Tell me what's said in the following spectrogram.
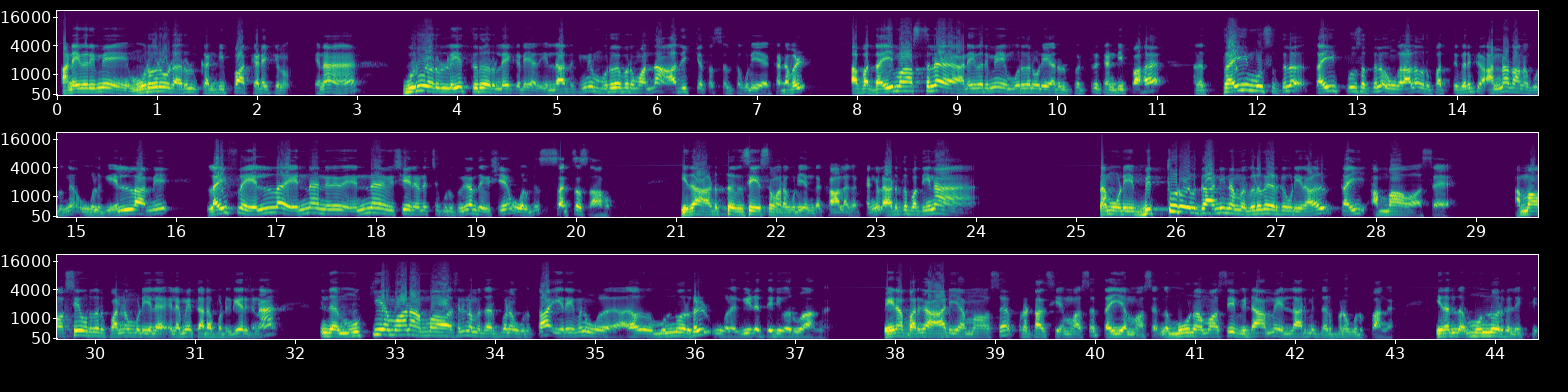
அனைவருமே முருகரோட அருள் கண்டிப்பா கிடைக்கணும். ஏன்னா குரு அருள்லயே திரு அருளே கிடையாது. எல்லாத்துக்குமே முருகபெருமான் தான் ஆதிக்கத்தை செலுத்தக்கூடிய கடவுள். அப்ப தை மாசத்துல அனைவருமே முருகனுடைய அருள் பெற்று கண்டிப்பாக அந்த தை மூசத்துல தை பூசத்துல உங்களால ஒரு பத்து பேருக்கு அன்னதானம் கொடுங்க. உங்களுக்கு எல்லாமே லைஃப்ல எல்லா என்ன நினை- என்ன விஷயம் நினைச்சு கொடுக்குறீங்க அந்த விஷயம் உங்களுக்கு சக்சஸ் ஆகும். இதான் அடுத்த விசேஷம் வரக்கூடிய இந்த காலகட்டங்கள். அடுத்து பாத்தீங்கன்னா நம்முடைய பித்துருவலுக்காண்டி நம்ம விரதம் இருக்கக்கூடிய நாள் தை அமாவாசை. அமாவாசையே ஒருத்தர் பண்ண முடியல. எல்லாமே தடப்பட்டுகிட்டே இருக்குன்னா இந்த முக்கியமான அமாவாசையில நம்ம தர்ப்பணம் கொடுத்தா இறைவன் உங்களை அதாவது முன்னோர்கள் உங்களை வீடை தேடி வருவாங்க. மெயினாக பாருங்க ஆடி அமாவாசை புரட்டாசி அமாவாசை தை அமாவாசை. இந்த மூணு அமாவாசையை விடாம எல்லாருமே தர்ப்பணம் கொடுப்பாங்க இறந்த முன்னோர்களுக்கு.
